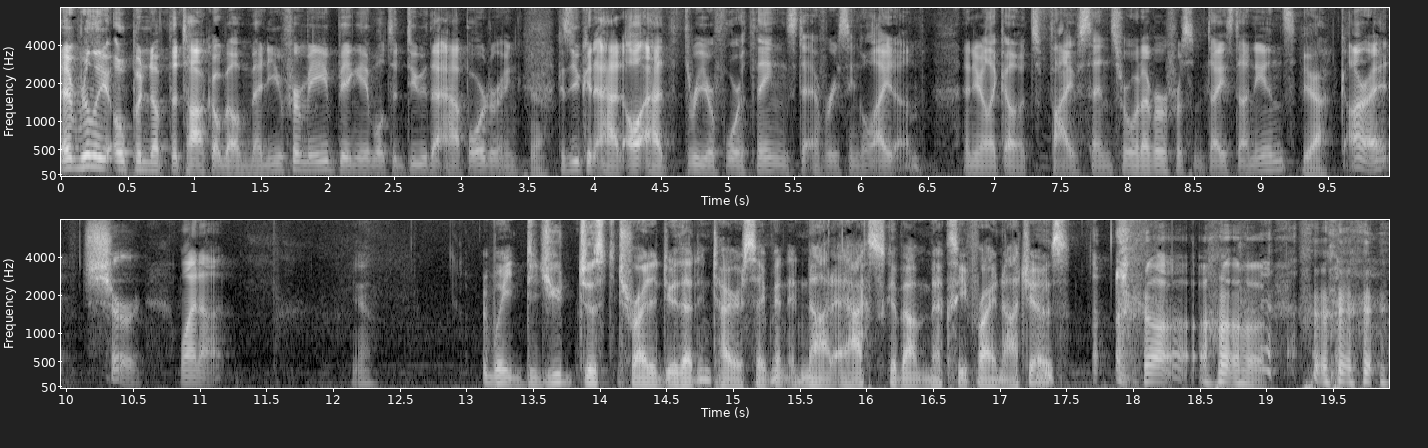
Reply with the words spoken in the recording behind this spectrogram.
it really opened up the Taco Bell menu for me, being able to do the app ordering Yeah. because you can add. I'll add three or four things to every single item, and you're like, oh, it's five cents or whatever for some diced onions. Yeah. All right, sure, why not? Yeah. Wait, did you just try to do that entire segment and not ask about Mexi Fry nachos? oh,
